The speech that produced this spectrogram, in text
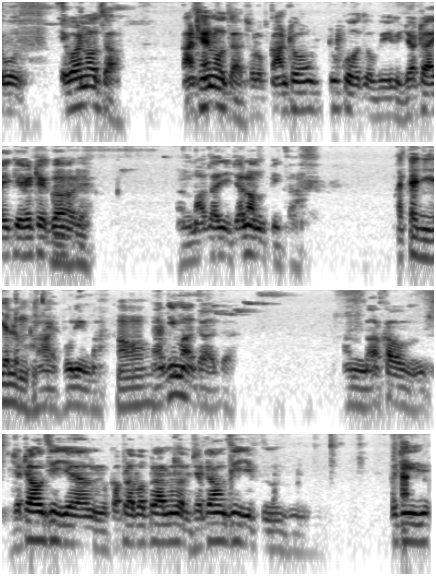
એવો એવા નહોતા કાંઠે નહોતા થોડો કાંઠો ટૂંકો હતો જટા એ કે હેઠે ગહરે અને માતાજી જન્મ પિતા. માતાજી જલમ હા પુરીમાં. નાગી માતા હતા અને આખા જટાઓથી જ કપડા બપડા મતલબ જટાઓથી જ પછી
